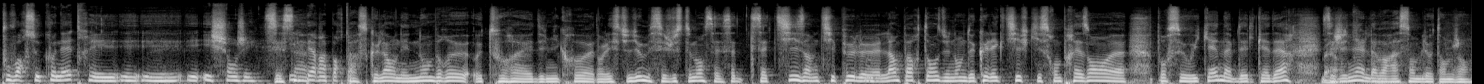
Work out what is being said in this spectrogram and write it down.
pouvoir se connaître et, échanger. C'est hyper important. Parce que là, on est nombreux autour euh, des micros euh, dans les studios, mais c'est justement, ça, ça, tease un petit peu mm. l'importance du nombre de collectifs qui seront présents pour ce week-end, Abdelkader. c'est ben, génial d'avoir rassemblé autant de gens.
